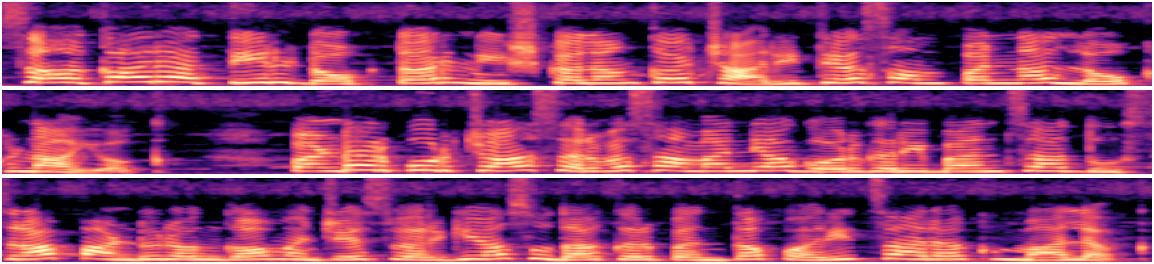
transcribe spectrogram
सहकारातील डॉक्टर निष्कलंक चारित्र्य संपन्न लोकनायक. पंढरपूरच्या सर्वसामान्य गोरगरिबांचा दुसरा पांडुरंग म्हणजे स्वर्गीय सुधाकर पंत परिचारक मालक.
